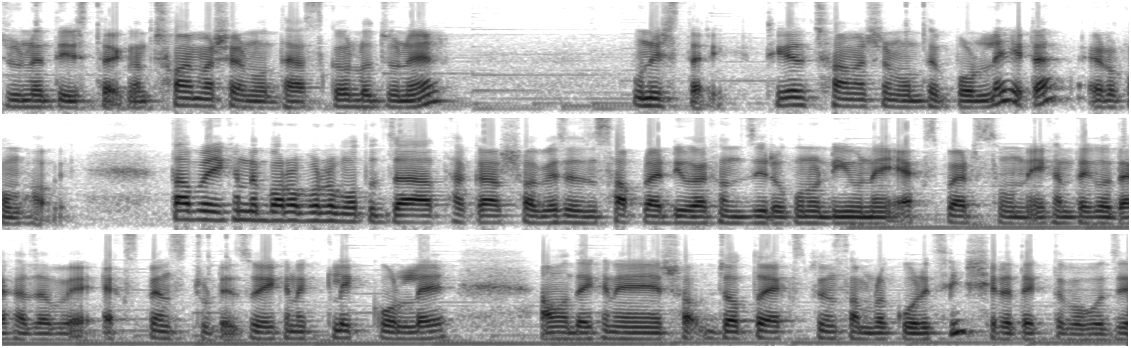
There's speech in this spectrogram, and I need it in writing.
জুনের তিরিশ তারিখ। মানে ছয় মাসের মধ্যে। আজকে হলো জুনের উনিশ তারিখ, ঠিক আছে? ছয় মাসের মধ্যে পড়লে এটা এরকম হবে। তারপর এখানে বড় বড় মতো যা থাকার সব এসে সাপ্লাই ডিউ এখন জিরো কোনো ডিউ নেই এক্সপায়ার্ড সুন এখান থেকেও দেখা যাবে এক্সপেন্স টুডে সো এখানে ক্লিক করলে আমাদের এখানে সব যত এক্সপেন্স আমরা করেছি, সেটা দেখতে পাবো যে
